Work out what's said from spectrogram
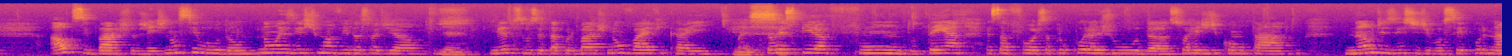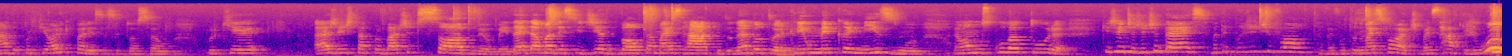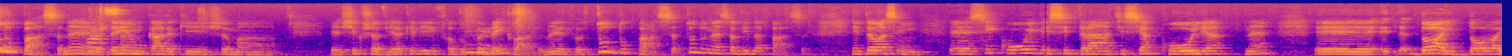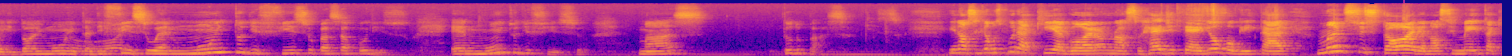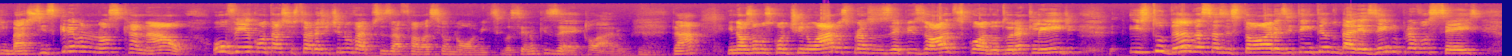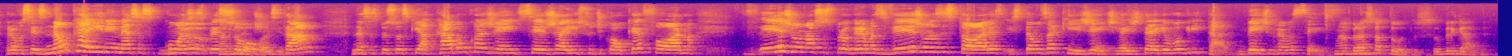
altos e baixos, gente, não se iludam, não existe uma vida só de altos. É. Mesmo se você está por baixo, não vai ficar aí. Mas... Então respira fundo, tenha essa força, procura ajuda, sua rede de contato. Não desiste de você por nada, por pior que pareça a situação, porque a gente está por baixo, gente sobe, meu bem. Daí dá uma descidinha, volta mais rápido, né, doutora? É. Cria um mecanismo, é uma musculatura. Que, gente, a gente desce, mas depois a gente volta. Vai voltando mais forte, mais rápido. Uh! Tudo passa, né? Passa. Tem um cara que chama é, Chico Xavier que ele falou, foi bem claro, né? Ele falou, tudo passa, tudo nessa vida passa. Então, assim, é, se cuide, se trate, se acolha, né? É, dói, dói, dói muito, é difícil, é muito difícil passar por isso. É muito difícil, mas tudo passa. E nós ficamos por aqui agora no nosso hashtag Eu Vou Gritar. Mande sua história, nosso e-mail está aqui embaixo. Se inscreva no nosso canal ou venha contar sua história. A gente não vai precisar falar seu nome, se você não quiser, é claro. Tá? E nós vamos continuar nos próximos episódios com a doutora Cleide, estudando essas histórias e tentando dar exemplo para vocês, para vocês não caírem nessas com não, essas pessoas, tá? Nessas pessoas que acabam com a gente, seja isso de qualquer forma. Vejam nossos programas, vejam as histórias. Estamos aqui, gente. Hashtag eu vou gritar. Um beijo para vocês. Um abraço a todos. Obrigada.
